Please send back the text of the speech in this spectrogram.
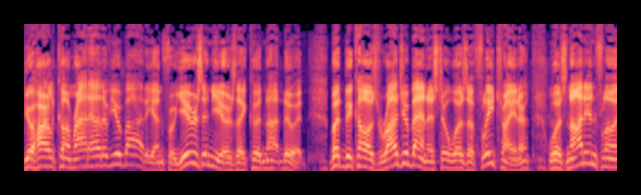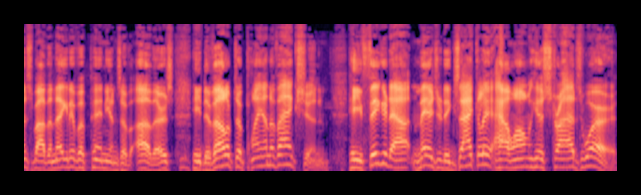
Your heart will come right out of your body. And for years and years, they could not do it. But because Roger Bannister Bannister was a flea trainer, was not influenced by the negative opinions of others. He developed a plan of action. He figured out, measured exactly how long his strides were.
